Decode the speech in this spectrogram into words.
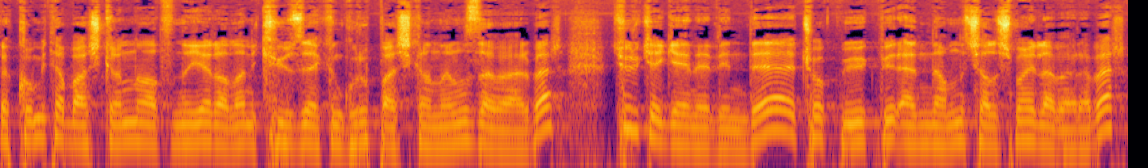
ve komite başkanının altında yer alan 200'e yakın grup başkanlarımızla beraber Türkiye genelinde çok büyük bir endamlı çalışmayla beraber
